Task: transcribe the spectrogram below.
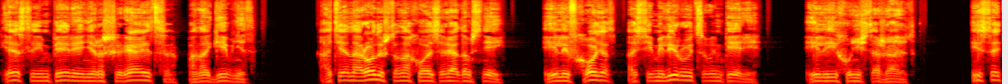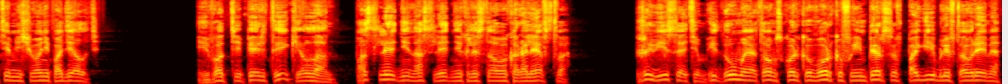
Если империя не расширяется, она гибнет. А те народы, что находятся рядом с ней, или входят, ассимилируются в империи, или их уничтожают. И с этим ничего не поделать. И вот теперь ты, Киллан, последний наследник лесного королевства. Живи с этим и думай о том, сколько ворков и имперцев погибли в то время,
